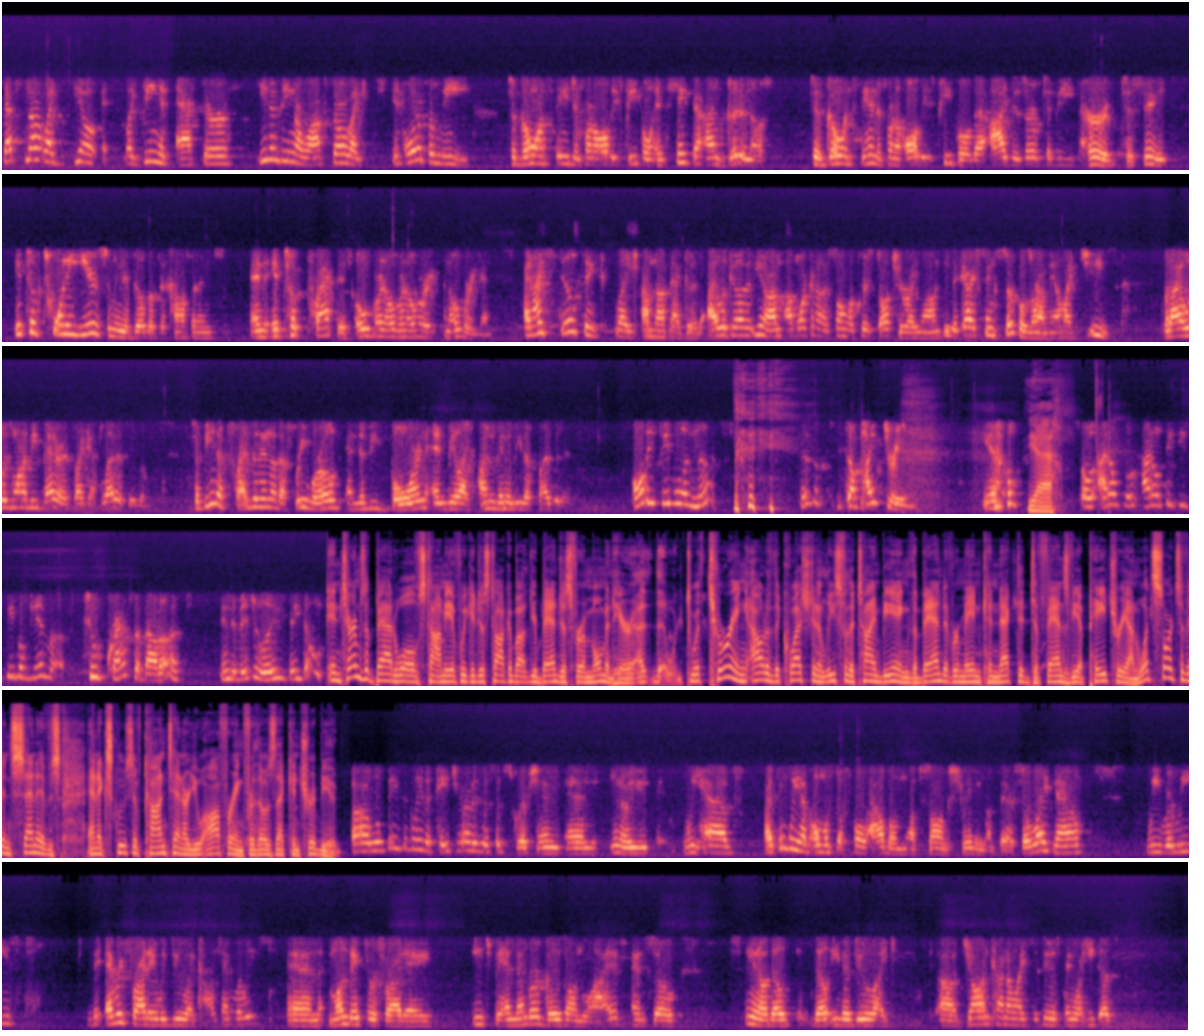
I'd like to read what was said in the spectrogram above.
that's not like, you know, like being an actor, even being a rock star. Like, in order for me to go on stage in front of all these people and think that I'm good enough to go and stand in front of all these people that I deserve to be heard to sing, it took 20 years for me to build up the confidence. And it took practice over and over and over and over again and I still think like I'm not that good. I look at it, you know, I'm, I'm working on a song with Chris Daughtry right now, and dude, the guy sings circles around me. I'm like, jeez, but I always want to be better. It's like athleticism. To be the president of the free world and to be born and be like, I'm going to be the president. All these people are nuts. it's, a, it's a pipe dream, you know. Yeah. So I don't, I don't think these people give two craps about us individually, they don't. In terms of Bad Wolves, Tommy, if we could just talk about your band just for a moment here. Uh, th- with touring out of the question, at least for the time being, the band have remained connected to fans via Patreon. What sorts of incentives and exclusive content are you offering for those that contribute? Uh, well, basically, the Patreon is a subscription, and you know, you we have. I think we have almost a full album of songs streaming up there. So right now, we released every Friday we do a content release, and Monday through Friday, each band member goes on live, and so you know they'll they'll either do like uh, John kind of likes to do this thing where he does.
